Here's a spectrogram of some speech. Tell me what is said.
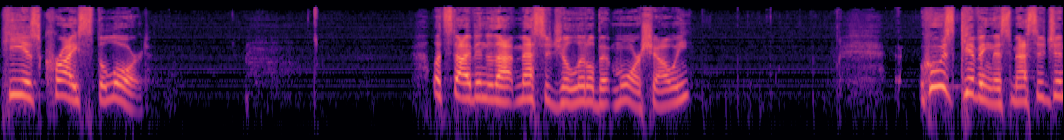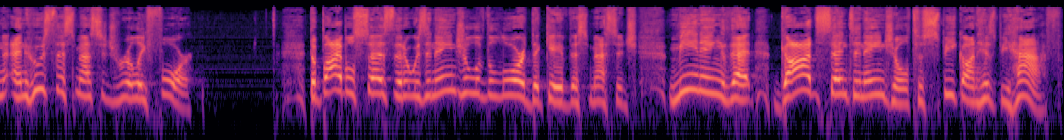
He is Christ the Lord. Let's dive into that message a little bit more, shall we? Who's giving this message and, and who's this message really for? The Bible says that it was an angel of the Lord that gave this message, meaning that God sent an angel to speak on his behalf.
